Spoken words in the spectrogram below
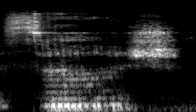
massage.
